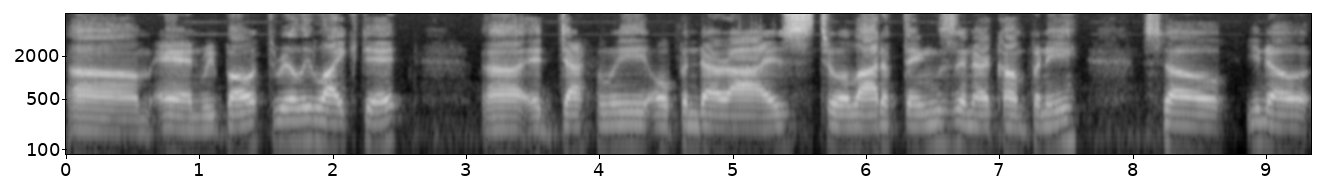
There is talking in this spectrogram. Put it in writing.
um, and we both really liked it. Uh, it definitely opened our eyes to a lot of things in our company. So, you know,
